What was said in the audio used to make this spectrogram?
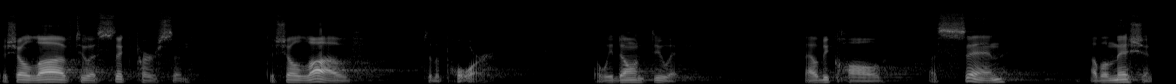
to show love to a sick person, to show love to the poor, but we don't do it. That would be called a sin of omission.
